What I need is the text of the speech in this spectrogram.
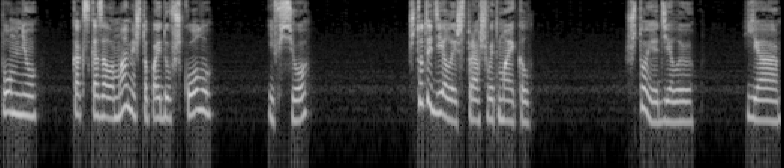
Помню, как сказала маме, что пойду в школу. И все. «Что ты делаешь?» – спрашивает Майкл. «Что я делаю?» «Я...»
